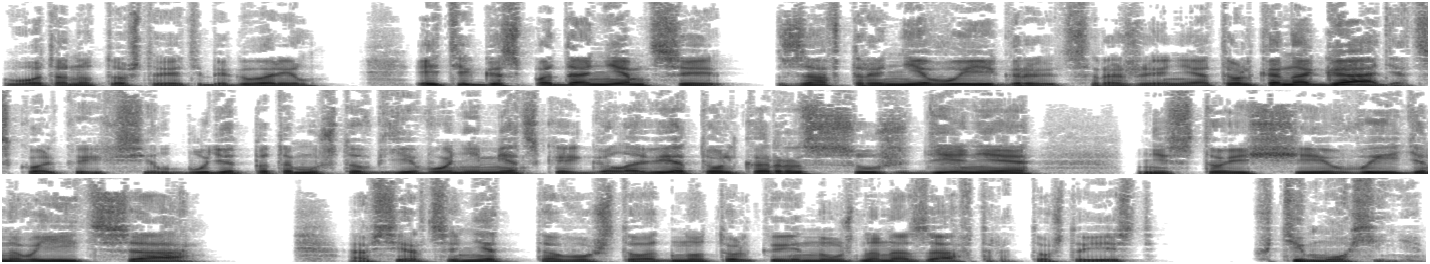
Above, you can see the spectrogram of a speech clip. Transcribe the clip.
Вот оно то, что я тебе говорил. Эти господа немцы завтра не выиграют сражение, а только нагадят, сколько их сил будет, потому что в его немецкой голове только рассуждения, не стоящие выеденного яйца, а в сердце нет того, что одно только и нужно на завтра, то, что есть в Тимохине.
